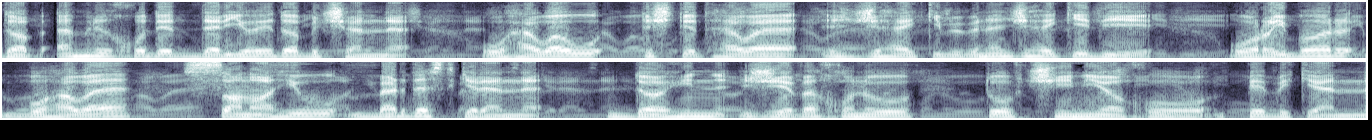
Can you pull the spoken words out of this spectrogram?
داب امر خود دریای دا بچن. و هوا و تشتت هوا جهکی ببنن جهکی دی. و ریبار بو هوا صاناهی و بردست کرن داهین جیوه خونو توفچینیا خو ببکن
